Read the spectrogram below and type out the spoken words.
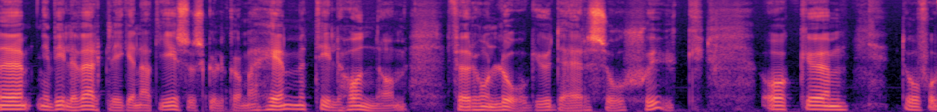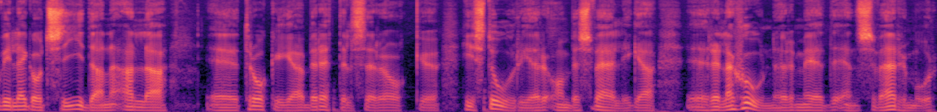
eh, ville verkligen att Jesus skulle komma hem till honom, för hon låg ju där så sjuk. Och eh, då får vi lägga åt sidan alla eh, tråkiga berättelser och eh, historier om besvärliga eh, relationer med en svärmor.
